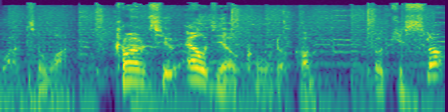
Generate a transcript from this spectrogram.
one to one? Come over to ldlcall.com, book your slot,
